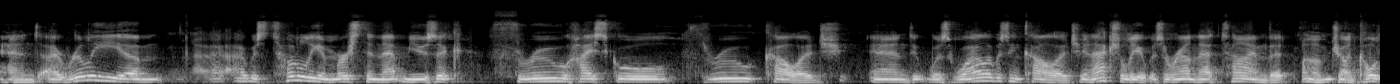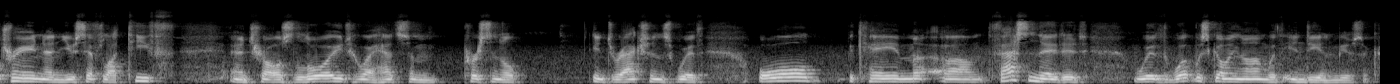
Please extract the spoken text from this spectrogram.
And I really, um, I, I was totally immersed in that music through high school, through college, and it was while I was in college, and actually it was around that time that um, John Coltrane and Yusef Lateef and Charles Lloyd, who I had some personal interactions with, all became um, fascinated with what was going on with Indian music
